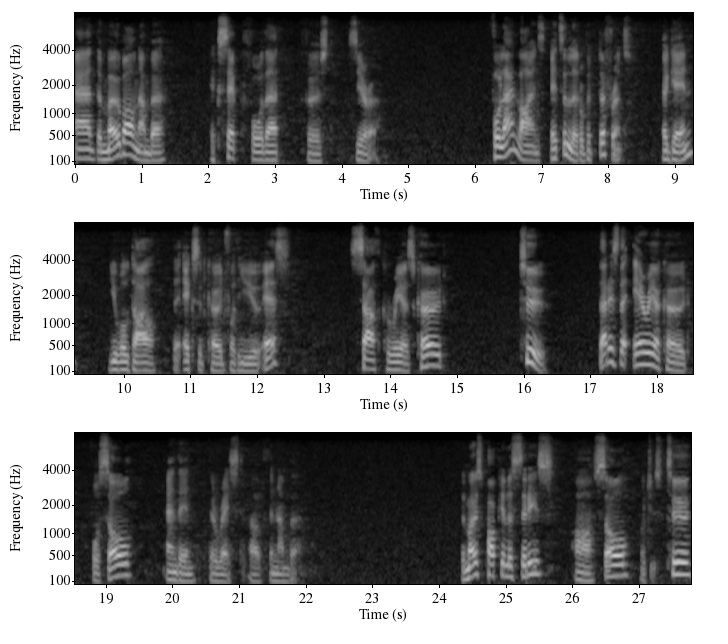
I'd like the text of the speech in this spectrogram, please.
add the mobile number except for that first zero. For landlines, it's a little bit different. Again, you will dial the exit code for the US, South Korea's code, 2. That is the area code for Seoul and then the rest of the number. The most popular cities are Seoul, which is 2,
